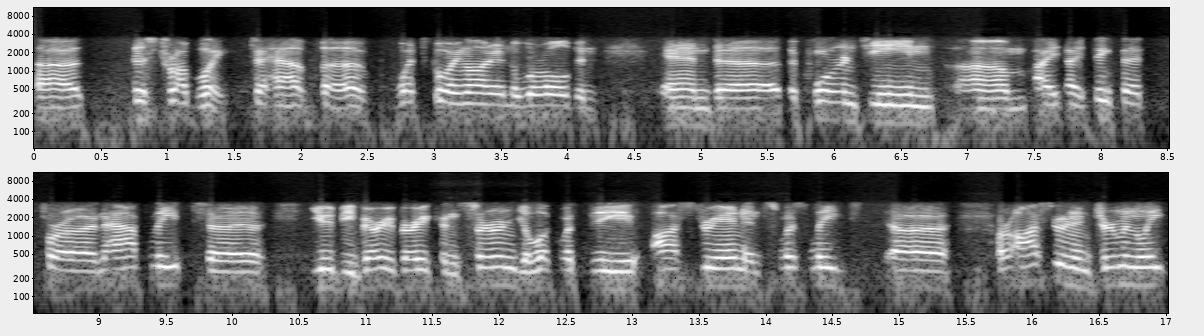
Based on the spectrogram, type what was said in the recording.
uh, this troubling to have uh, what's going on in the world and and uh, the quarantine. Um, I, I think that for an athlete, uh, you'd be very, very concerned. You look what the Austrian and Swiss leagues, uh, or Austrian and German leagues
